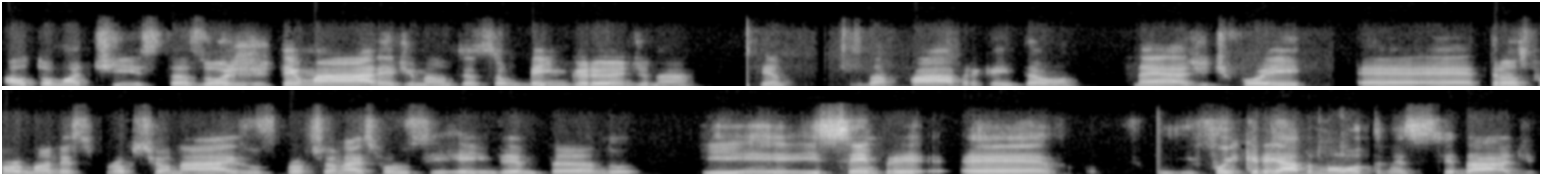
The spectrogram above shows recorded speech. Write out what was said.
automatistas. Hoje a gente tem uma área de manutenção bem grande na dentro da fábrica, então né? A gente foi é, é, transformando esses profissionais, os profissionais foram se reinventando e, e sempre é, foi criada uma outra necessidade.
